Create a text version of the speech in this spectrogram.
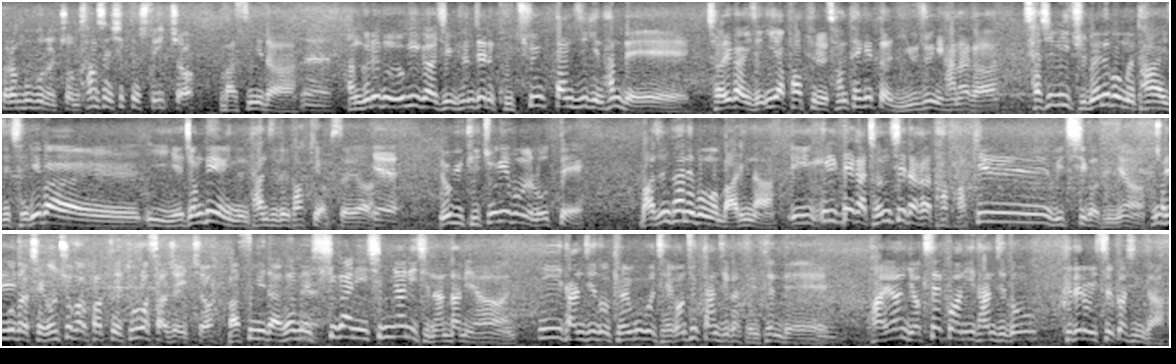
그런 부분을 좀 상쇄시킬 수 있죠. 맞습니다. 네. 안 그래도 여기가 지금 현재는 구축 단지긴 한데 저희가 이제 이 아파트를 선택했던 이유 중에 하나가 사실 이 주변에 보면 다 이제 재개발이 예정되어 있는 단지들밖에 없어요. 예. 여기 뒤쪽에 보면 롯데, 맞은편에 보면 마리나 이 일대가 전체다가 다 바뀔 위치거든요. 전부 다 재건축 아파트에 둘러싸져 있죠. 맞습니다. 그러면 네. 시간이 10년이 지난다면 이 단지도 결국은 재건축 단지가 될 텐데 음. 과연 역세권 이 단지도 그대로 있을 것인가?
